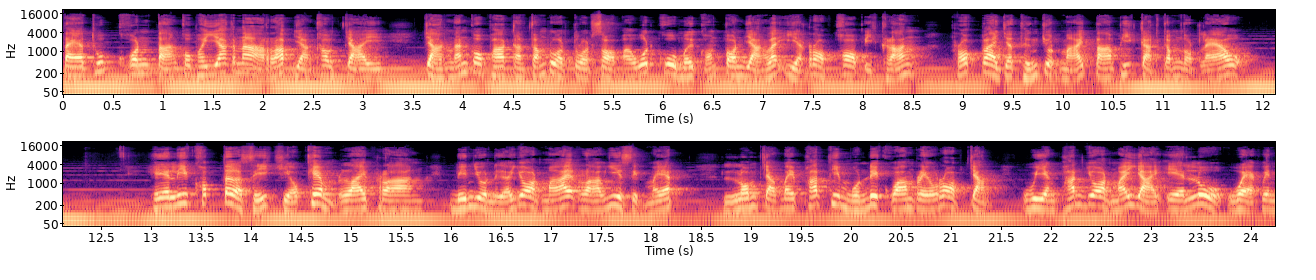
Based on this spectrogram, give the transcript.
แต่ทุกคนต่างก็พยักหน้ารับอย่างเข้าใจ จากนั้นก็พากันสำรวจตรวจสอบอาวุธคู่มือของตนอย่างละเอียดรอบคอบอีกครั้ง เพราะใกล้จะถึงจุดหมายตามพิกัดกำหนดแล้ว เฮลิคอปเตอร์สีเขียวเข้มลายพราง บินอยู่เหนือยอดไม้ราว 20 เมตร ลมจากใบพัดที่หมุนด้วยความเร็วรอบจัดเวียงพัดยอดไม้ใหญ่เอ็นลูกแหวกเป็น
